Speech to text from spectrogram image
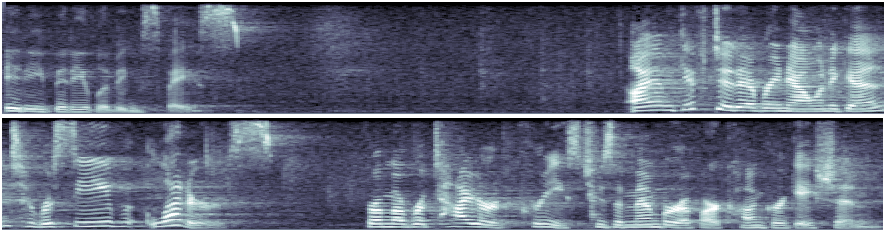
Itty bitty living space. I am gifted every now and again to receive letters from a retired priest who's a member of our congregation.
